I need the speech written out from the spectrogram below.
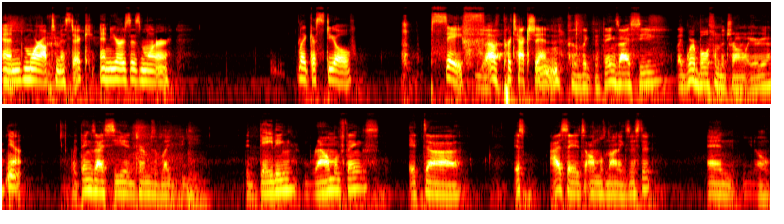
and more optimistic, and yours is more like a steel safe Yeah. of protection. because like the things I see, like we're both from the Toronto area. Yeah. the things I see in terms of like the the dating realm of things, it uh, it's I'd say it's almost non-existent, and you know,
